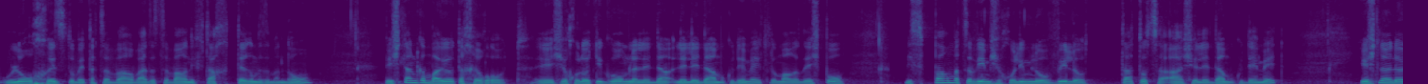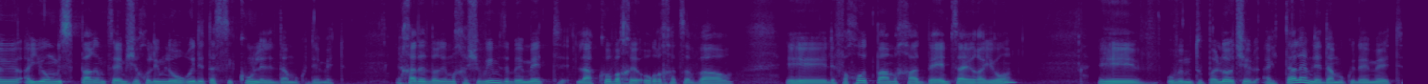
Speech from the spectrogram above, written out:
הוא לא אוחז טוב את הצוואר, ואז הצוואר נפתח טרם זמנו. וישנן גם בעיות אחרות אה, שיכולות לגרום ללידה, ללידה מוקדמת, כלומר, יש פה מספר מצבים שיכולים להוביל לאותה תוצאה של לידה מוקדמת. יש לנו היום מספר אמצעים שיכולים להוריד את הסיכון ללידה מוקדמת. אחד הדברים החשובים זה באמת לעקוב אחרי אורך הצוואר אה, לפחות פעם אחת באמצע ההיריון, אה, ובמטופלות שהייתה להן לידה מוקדמת,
